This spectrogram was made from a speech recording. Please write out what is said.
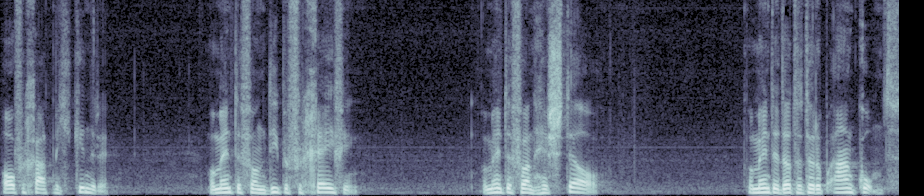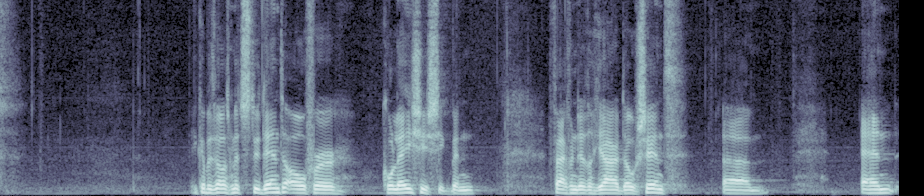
overgaat met je kinderen. Momenten van diepe vergeving. Momenten van herstel. Momenten dat het erop aankomt. Ik heb het wel eens met studenten over colleges. Ik ben 35 jaar docent. Ehm, en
